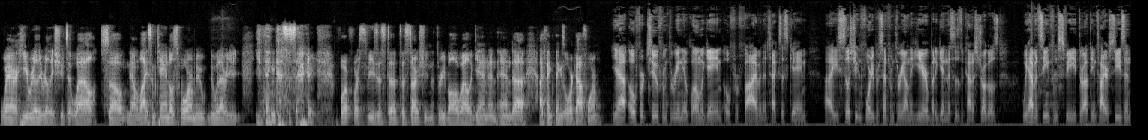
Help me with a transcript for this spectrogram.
where he really, really shoots it well. So, you know, light some candles for him, do do whatever you, you think necessary for for Svizus to, to start shooting the three ball well again, and and uh, I think things will work out for him. Yeah, 0 for 2 from three in the Oklahoma game, 0 for 5 in the Texas game. Uh, he's still shooting 40% from three on the year, but again, this is the kind of struggles we haven't seen from Svi throughout the entire season.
